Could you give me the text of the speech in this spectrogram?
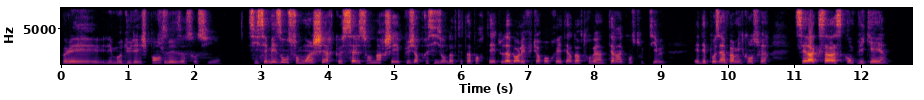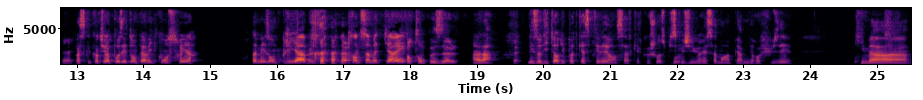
peut les, les moduler, je pense. tu les associes. Si ces maisons sont moins chères que celles sur le marché, plusieurs précisions doivent être apportées. Tout d'abord, les futurs propriétaires doivent trouver un terrain constructible et déposer un permis de construire. C'est là que ça va se compliquer. hein. Ouais. Parce que quand tu vas poser ton permis de construire pour ta maison pliable de 35 mètres carrés, Pour ton puzzle. voilà. Ouais. Les auditeurs du podcast privé en savent quelque chose puisque Mm. j'ai eu récemment un permis refusé qui m'a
